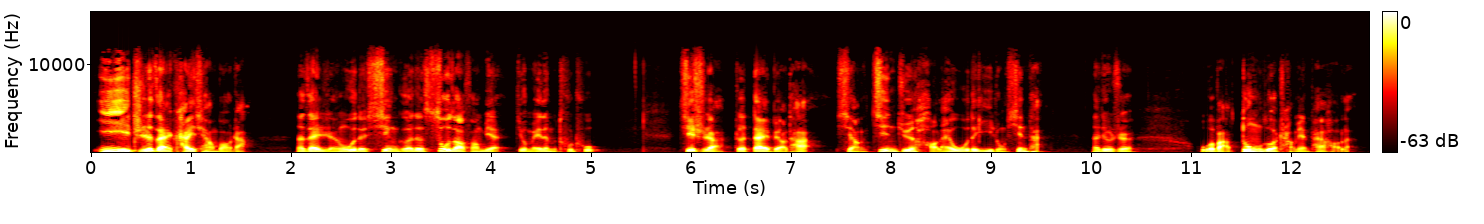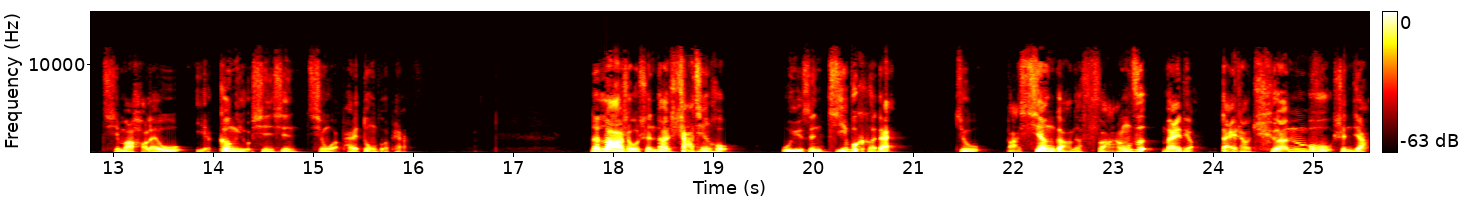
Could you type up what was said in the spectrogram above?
一直在开枪爆炸。那在人物的性格的塑造方面就没那么突出。其实啊，这代表他想进军好莱坞的一种心态。那就是我把动作场面拍好了，起码好莱坞也更有信心请我拍动作片那《辣手神探》杀青后，吴宇森急不可待，就把香港的房子卖掉，带上全部身家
